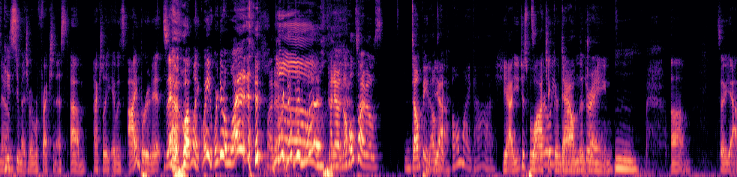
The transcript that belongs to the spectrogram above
No. He's too much of a perfectionist. Um, actually, it was I brewed it, so I'm like, wait, we're doing what? I know. we're doing what? I know. And the whole time it was dumping. I was Yeah. like, oh my gosh. Yeah, you just watch it go down, down the the drain. Mm. Um, so yeah,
